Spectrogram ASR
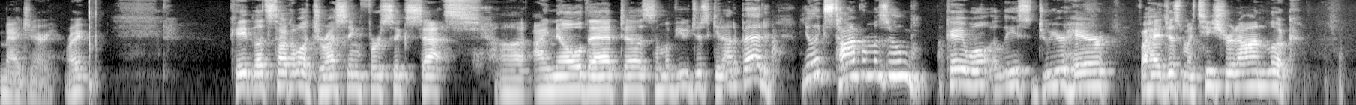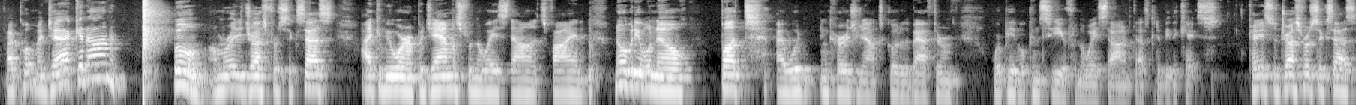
Imaginary, right? Okay, let's talk about dressing for success. Uh, I know that uh, some of you just get out of bed. You're like, it's time for my Zoom. Okay, well, at least do your hair. If I had just my t-shirt on, look, if I put my jacket on, boom, I'm ready dressed for success. I could be wearing pajamas from the waist down. It's fine. Nobody will know, but I would encourage you not to go to the bathroom where people can see you from the waist down if that's going to be the case. Okay, so dress for success.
